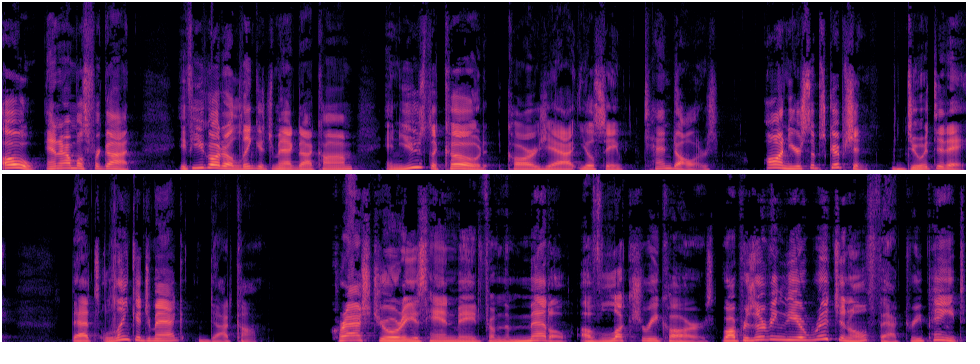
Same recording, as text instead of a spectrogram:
Oh, and I almost forgot. If you go to linkagemag.com and use the code CARS, yeah, you'll save $10 on your subscription. Do it today. That's linkagemag.com. Crash jewelry is handmade from the metal of luxury cars while preserving the original factory paint.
